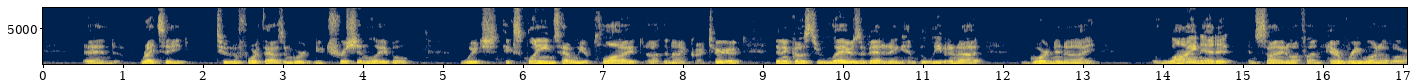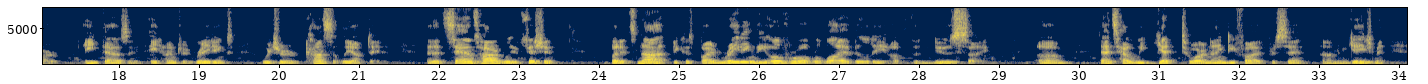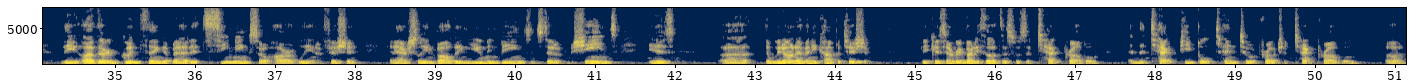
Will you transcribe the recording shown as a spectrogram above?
and writes a two to 4,000 word nutrition label, which explains how we applied uh, the nine criteria. Then it goes through layers of editing, and believe it or not, Gordon and I line edit and sign off on every one of our 8,800 ratings, which are constantly updated. And that sounds horribly efficient, but it's not because by rating the overall reliability of the news site, um, that's how we get to our 95% um, engagement. The other good thing about it seeming so horribly inefficient and actually involving human beings instead of machines is uh, that we don't have any competition because everybody thought this was a tech problem, and the tech people tend to approach a tech problem uh,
